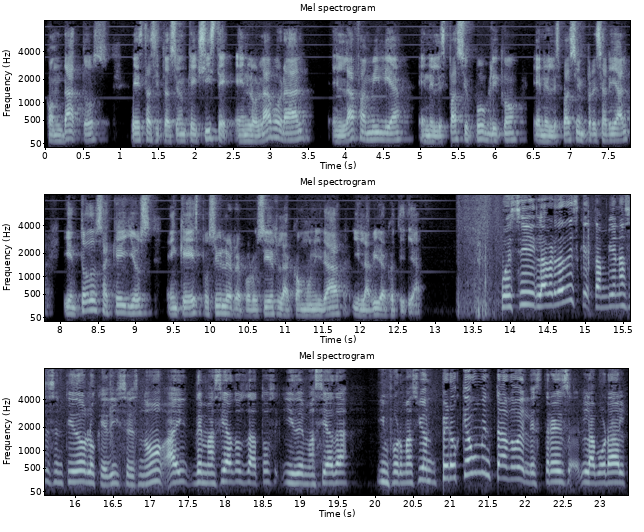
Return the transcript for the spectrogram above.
con datos esta situación que existe en lo laboral, en la familia, en el espacio público, en el espacio empresarial y en todos aquellos en que es posible reproducir la comunidad y la vida cotidiana. Pues sí, la verdad es que también hace sentido lo que dices, ¿no? Hay demasiados datos y demasiada información. Pero ¿qué ha aumentado el estrés laboral?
